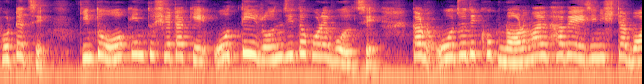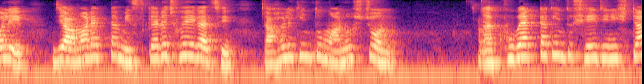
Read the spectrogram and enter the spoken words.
ঘটেছে, কিন্তু ও কিন্তু সেটাকে অতি রঞ্জিত করে বলছে। কারণ ও যদি খুব নর্মালভাবে এই জিনিসটা বলে যে আমার একটা মিসক্যারেজ হয়ে গেছে, তাহলে কিন্তু মানুষজন খুব একটা কিন্তু সেই জিনিসটা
